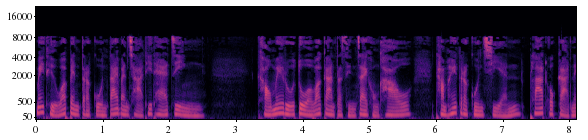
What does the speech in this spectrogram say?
ไม่ถือว่าเป็นตระกูลใต้บัญชาที่แท้จริง เขาไม่รู้ตัวว่าการตัดสินใจของเขาทำให้ตระกูลเฉียน พลาดโอกาสใน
